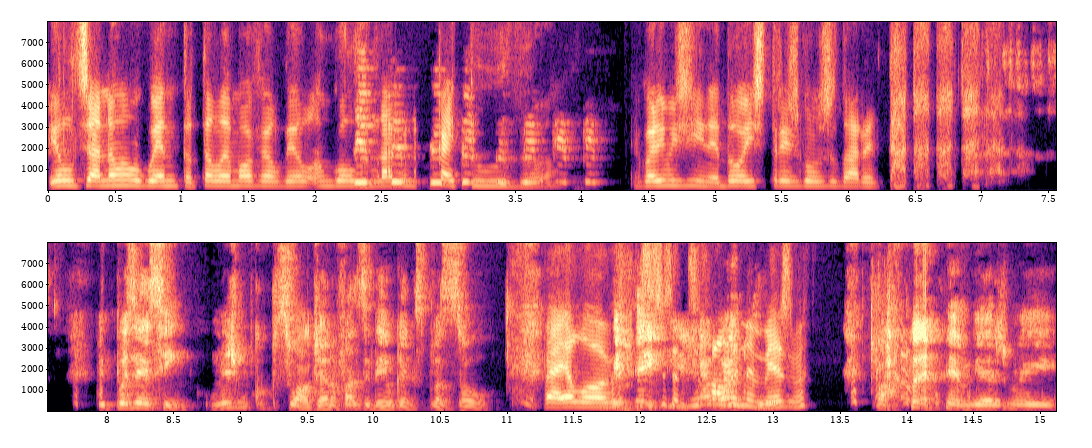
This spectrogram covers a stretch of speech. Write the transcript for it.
Ele já não aguenta o telemóvel dele, um gol do Darwin, cai tudo. Agora imagina, dois, três gols do Darwin. Tá, tá, tá, tá, tá. E depois é assim: mesmo que o pessoal que já não faz ideia o que é que se passou, Vai é logo. Fala na tudo. mesma. fala é mesmo e,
